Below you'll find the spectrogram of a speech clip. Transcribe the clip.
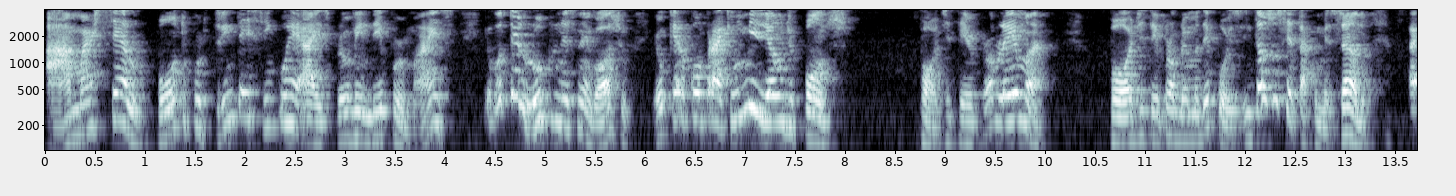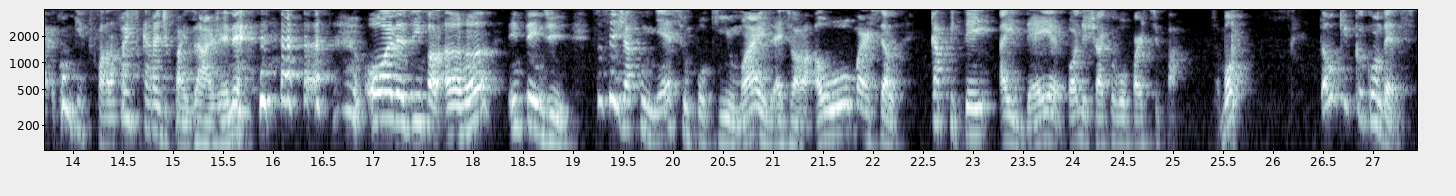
Ah, Marcelo, ponto por 35 reais para eu vender por mais, eu vou ter lucro nesse negócio. Eu quero comprar aqui um milhão de pontos. Pode ter problema. Pode ter problema depois. Então, se você está começando, é, como que fala? Faz cara de paisagem, né? Olha assim e fala, aham, entendi. Se você já conhece um pouquinho mais, aí você fala, ô Marcelo, captei a ideia, pode deixar que eu vou participar, tá bom? Então, o que que acontece?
